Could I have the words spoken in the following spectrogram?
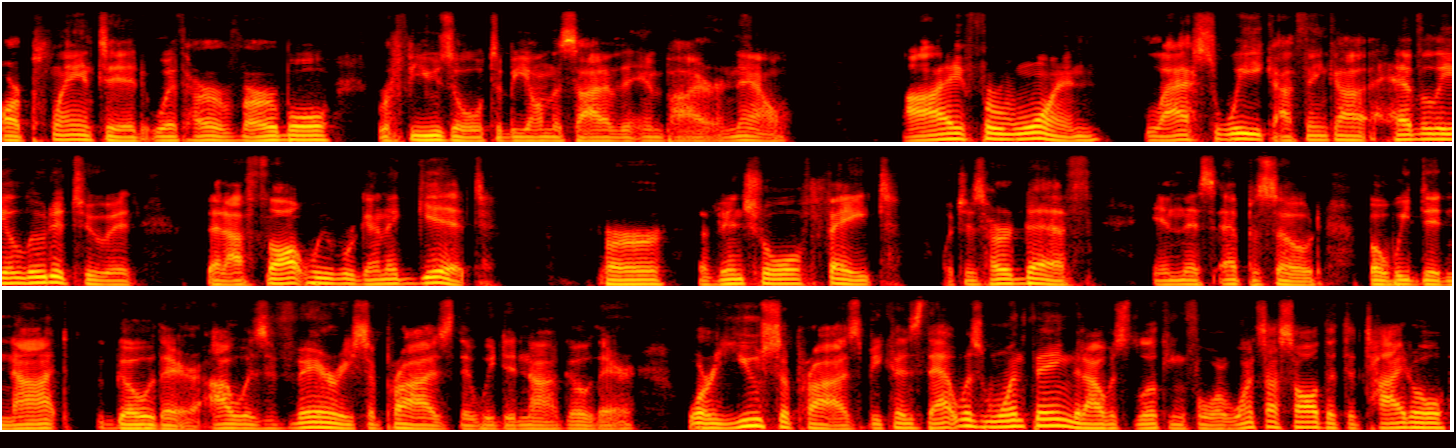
are planted with her verbal refusal to be on the side of the Empire. Now, I, for one, last week, I think I heavily alluded to it that I thought we were going to get her eventual fate, which is her death, in this episode, but we did not go there. I was very surprised that we did not go there. Were you surprised? Because that was one thing that I was looking for. Once I saw that the title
